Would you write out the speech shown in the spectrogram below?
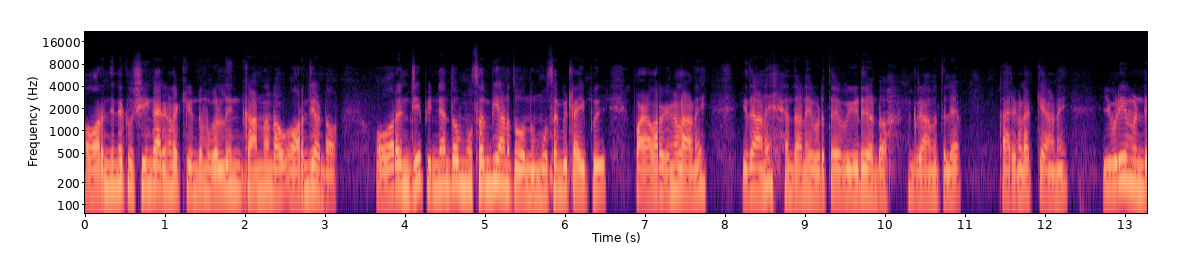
ഓറഞ്ചിന്റെ കൃഷിയും കാര്യങ്ങളൊക്കെ ഉണ്ട്. മുകളിൽ കാണുന്നുണ്ടോ ഓറഞ്ച് കണ്ടോ? ഓറഞ്ച്. പിന്നെ എന്തോ മുസമ്പിയാണ് തോന്നുന്നു. മുസമ്പി ടൈപ്പ് പഴവർഗങ്ങളാണ്. ഇതാണ് എന്താണ് ഇവിടുത്തെ വീട് കണ്ടോ? ഗ്രാമത്തിലെ കാര്യങ്ങളൊക്കെയാണ്. ഇവിടെയും ഉണ്ട്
